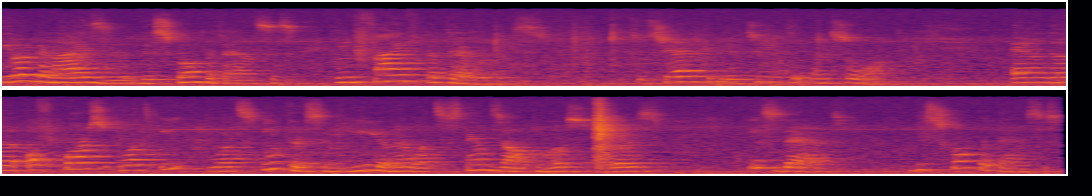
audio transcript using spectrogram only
we organize these competences in five categories, sociality, creativity, and so on. And uh, of course, what what's interesting here, and what stands out most for us, is that these competences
